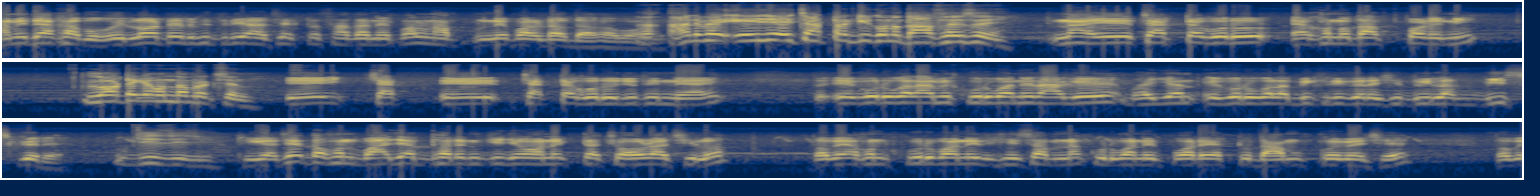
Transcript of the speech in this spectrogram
আমি দেখাবো। ওই লটের ভিতরে আছে একটা সাদা নেপাল না নেপালটাও দেখাবো। আরে ভাই এই যে এই চারটার কি কোনো দাঁত হয়েছে? না এই চারটা গরু এখনও দাঁত পড়েনি। লটে কেমন দাম রাখছেন? এই চার এই চারটা গরু যদি নেয় তো এই গরুগুলো আমি কুরবানির আগে ভাইজান এই গরুগুলো বিক্রি করেছি দুই লাখ বিশ করে। জি জি জি। ঠিক আছে? তখন বাজার ধরেন কি যে অনেকটা চওড়া ছিল। তবে এখন কুরবানির হিসাব না কুরবানির পরে একটু দাম কমেছে। তবে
